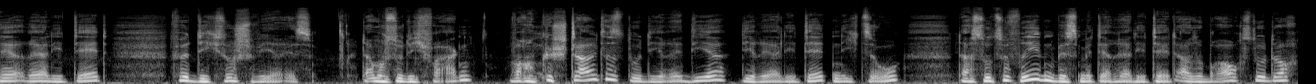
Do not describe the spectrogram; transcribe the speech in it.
Realität für dich so schwer ist. Da musst du dich fragen, warum gestaltest du die, dir die Realität nicht so, dass du zufrieden bist mit der Realität? Also brauchst du doch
